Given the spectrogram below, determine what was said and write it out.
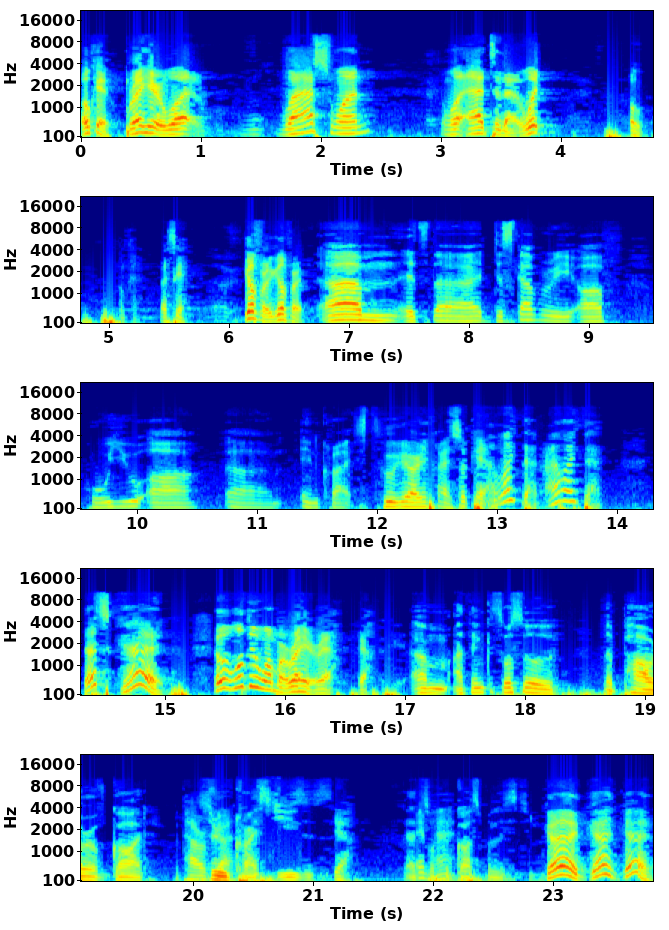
Okay, right here. What last one? We'll add to that. What? Oh, okay. That's good. Go for it. Go for it. Um, it's the discovery of who you are um, in Christ. Who you are in Christ. Okay, I like that. I like that. That's good. We'll we'll do one more right here. Yeah, yeah. Um, I think it's also the power of God power of through God. Christ Jesus. Yeah. That's what the gospel is. Good, good, good.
